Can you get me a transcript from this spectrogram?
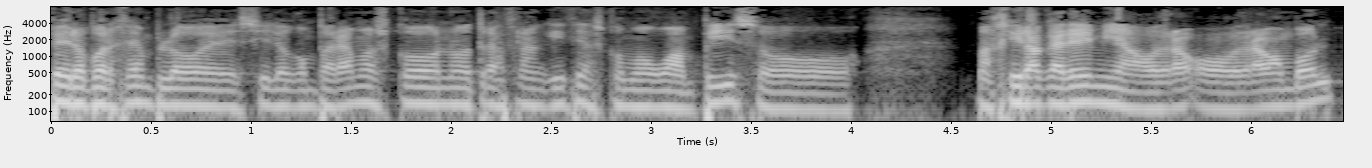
pero por ejemplo eh, si lo comparamos con otras franquicias como One Piece o My Hero Academia o, Dra- o Dragon Ball,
